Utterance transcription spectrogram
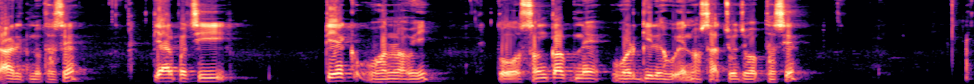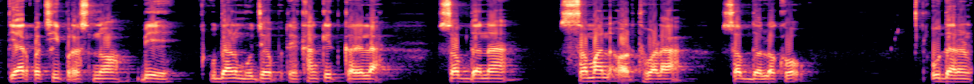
આ રીતનું થશે. ત્યાર પછી ટેક વર્ણવી તો સંકલ્પને વળગી રહેવું એનો સાચો જવાબ થશે. ત્યાર પછી પ્રશ્ન બે, ઉદાહરણ મુજબ રેખાંકિત કરેલા શબ્દના સમાન અર્થવાળા શબ્દ લખો. ઉદાહરણ,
